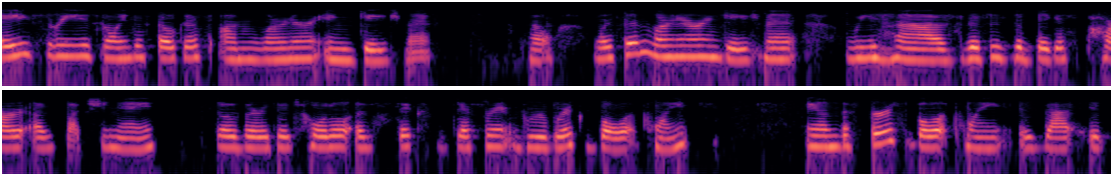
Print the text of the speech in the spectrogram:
A3 is going to focus on learner engagement. So within learner engagement, we have, this is the biggest part of section A. So there's a total of six different rubric bullet points. And the first bullet point is that it's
